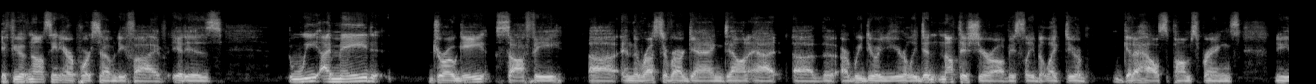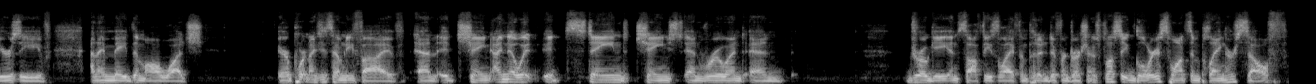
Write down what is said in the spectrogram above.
if you have not seen Airport 75, it is we I made Droege, Safi, uh, and the rest of our gang down at uh, the uh, we do a yearly didn't not this year obviously, but like do a get a house Palm Springs New Year's Eve, and I made them all watch Airport 1975, and it changed. I know it it stained, changed, and ruined and Droege and Safi's life and put it in different directions. Plus, Gloria Swanson playing herself.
